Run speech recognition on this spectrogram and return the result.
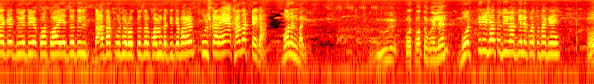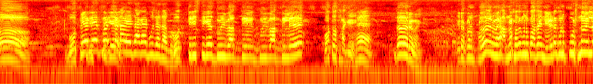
থাকে? দুয়ে দুয়ে কত হয়? এ যদি দাদার প্রশ্নের উত্তর কমেন্টে দিতে পারেন পুরস্কার এক হাজার টাকা। বলেন ভাই। দুই কত কইলেন বত্রিশ হাতে দুই বাদ গেলে কত থাকে ও প্রেমের পরীক্ষাটা এই জায়গায় বুঝে যাব বত্রিশ থেকে দুই বাদ দিয়ে দুই বাদ দিলে কত থাকে হ্যাঁ ধরে ভাই এটা কোন ভাই আপনার সাথে কোনো কথাই নেই এটা কোনো প্রশ্ন হইল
